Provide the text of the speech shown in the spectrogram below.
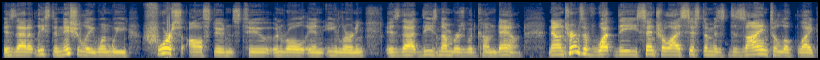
is that at least initially when we force all students to enroll in e-learning is that these numbers would come down. Now in terms of what the centralized system is designed to look like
